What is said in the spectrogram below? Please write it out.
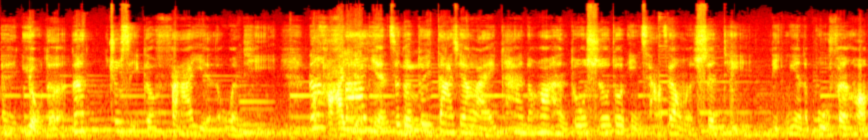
呃，有的，那就是一个发炎的问题。那发炎这个对大家来看的话，很多时候都隐藏在我们身体里面的部分哈。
